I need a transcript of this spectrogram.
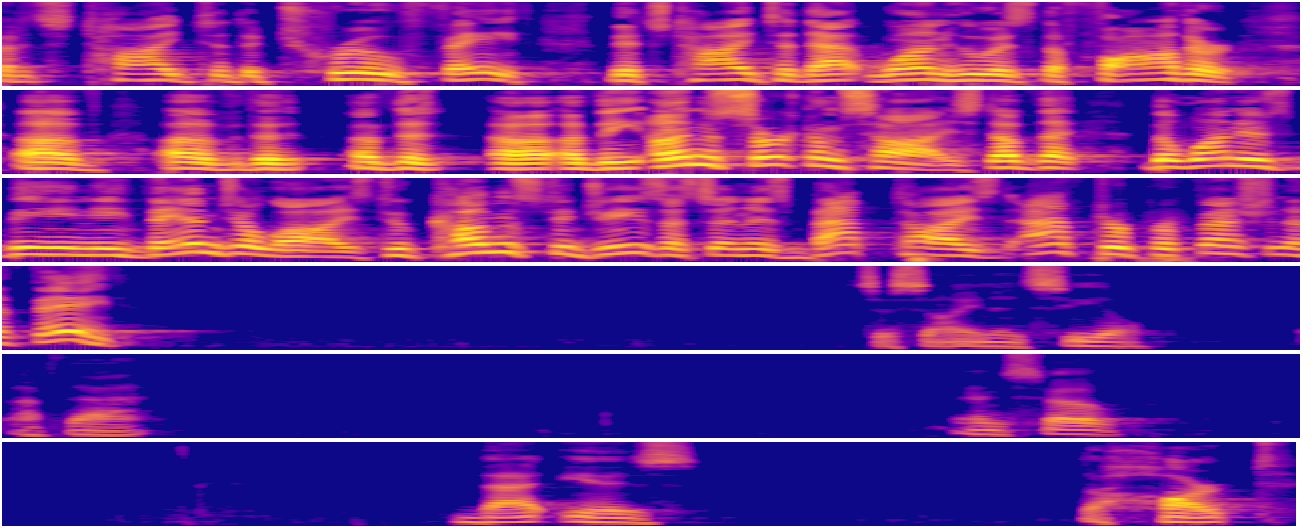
but it's tied to the true faith that's tied to that one who is the father of, of, the, of, the, uh, of the uncircumcised, of the, the one who's being evangelized, who comes to Jesus and is baptized after profession of faith. It's a sign and seal of that. And so, that is the heart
